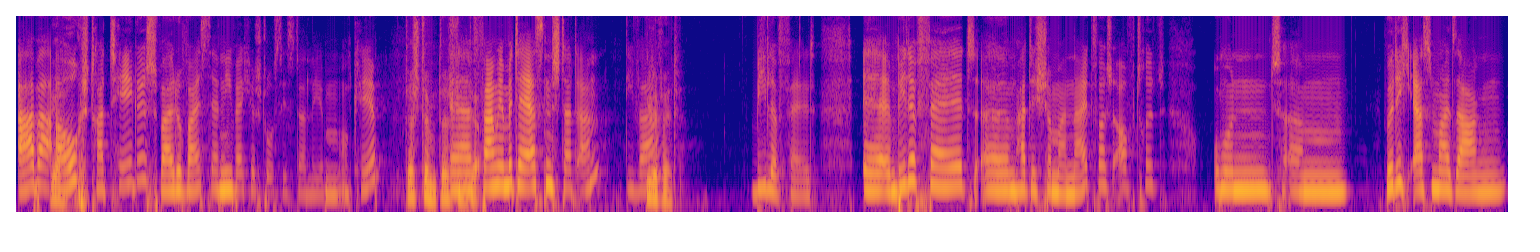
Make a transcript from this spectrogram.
aber Ja. auch strategisch, weil du weißt ja nie, welche Stoßis da leben, okay? Das stimmt, das Äh, stimmt. ja. fangen wir mit der ersten Stadt an. Die war Bielefeld. Bielefeld. Äh, in Bielefeld ähm, hatte ich schon mal einen Nightwatch-Auftritt und ähm, würde ich erstmal sagen,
